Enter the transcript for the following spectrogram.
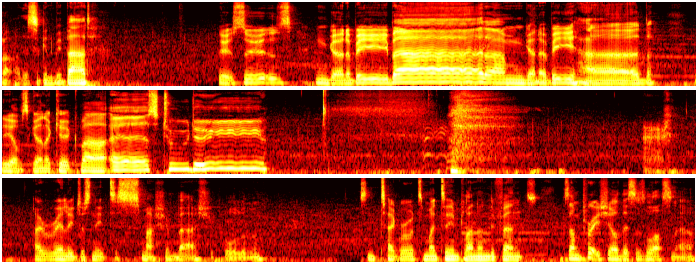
Oh, this is going to be bad. This is gonna be bad. I'm gonna be had. The elf's gonna kick my ass today. I really just need to smash and bash all of them. It's integral to my team plan on defense. Because I'm pretty sure this is lost now.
